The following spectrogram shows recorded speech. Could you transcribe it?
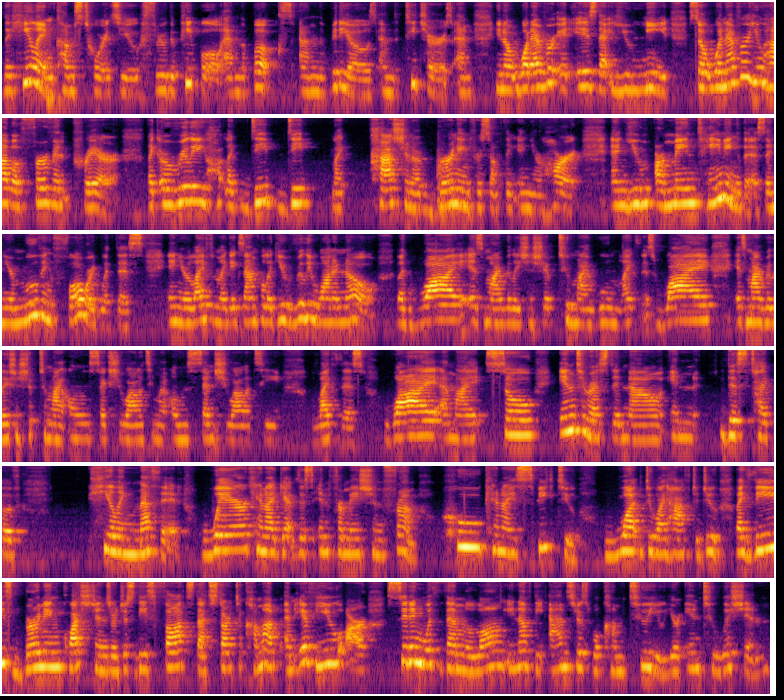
the healing comes towards you through the people and the books and the videos and the teachers and you know whatever it is that you need. So whenever you have a fervent prayer like a really like deep deep like passion or burning for something in your heart and you are maintaining this and you're moving forward with this in your life. And like example like you really want to know like why is my relationship to my womb like this? Why is my relationship to my own sexuality my own sensuality like this? Why am i so interested now in this type of healing method? Where can i get this information from who can I speak to? what do I have to do? Like these burning questions or just these thoughts that start to come up. And if you are sitting with them long enough, the answers will come to you. Your intuition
